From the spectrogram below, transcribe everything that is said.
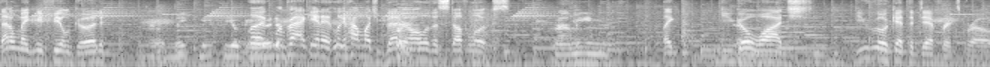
That'll make me feel good. That'll make me feel good. Look, we're back in it. Look at how much better all of this stuff looks. I mean, Like, you go watch. You look at the difference, bro.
